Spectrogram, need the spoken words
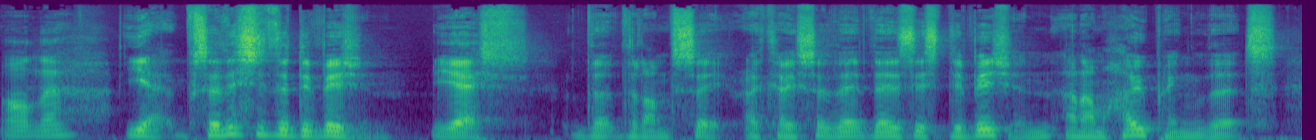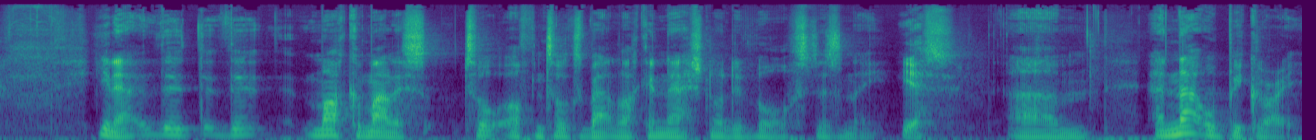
aren't there? yeah. So this is the division. Yes. that, that I'm sick. Okay, so there, there's this division, and I'm hoping that, you know, the, the, Michael Malice talk, often talks about like a national divorce, doesn't he? Yes. Um, and that would be great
